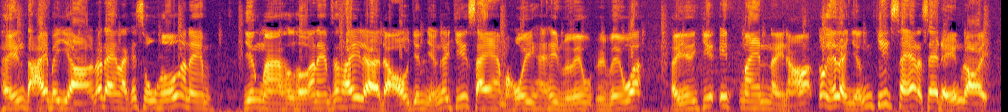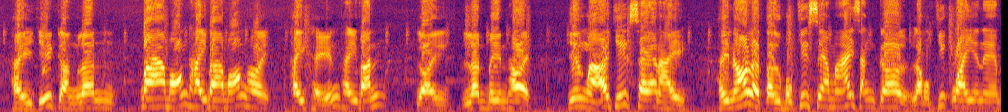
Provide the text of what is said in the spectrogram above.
Hiện tại bây giờ nó đang là cái xu hướng anh em. Nhưng mà thường thường anh em sẽ thấy là độ trên những cái chiếc xe mà huy hay review review á, thì những chiếc X-Man này nọ, có nghĩa là những chiếc xe là xe điện rồi, thì chỉ cần lên ba món thay ba món thôi, thay khiển, thay bánh, rồi lên pin thôi. Nhưng mà ở chiếc xe này, thì nó là từ một chiếc xe máy xăng cơ, là một chiếc quay anh em,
